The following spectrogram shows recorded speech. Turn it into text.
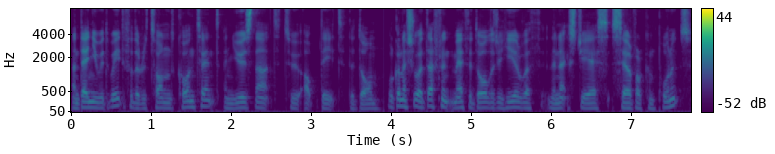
and then you would wait for the returned content and use that to update the DOM. We're going to show a different methodology here with the Next.js server components,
